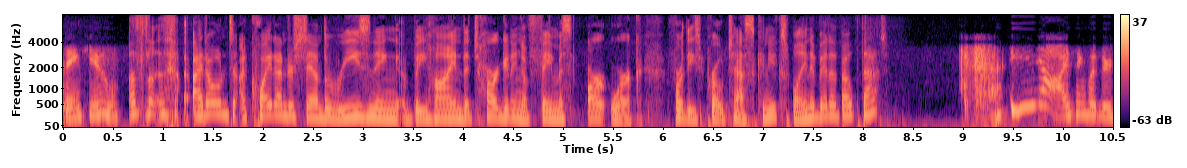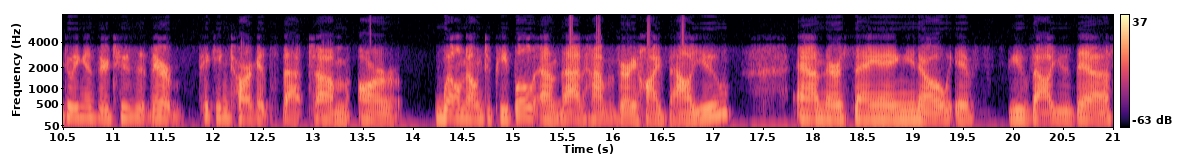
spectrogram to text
Thank you. I don't quite understand the reasoning behind the targeting of famous artwork for these protests. Can you explain a bit about that? Yeah, I think what they're doing is they're choosing, they're picking targets that um, are well known to people and that have a very high value. And they're saying, you know, if you value this,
